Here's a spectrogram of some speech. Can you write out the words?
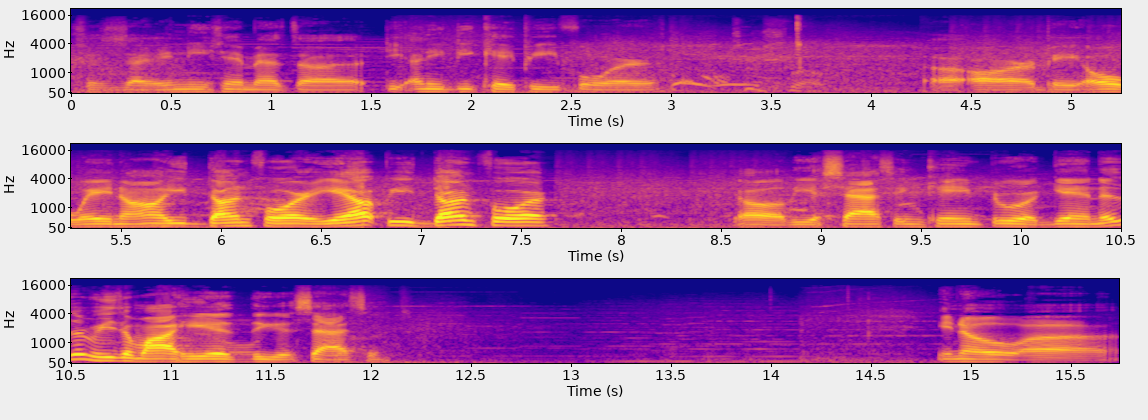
Because I need him as a, I need DKP for uh, RB. Oh wait, no, he's done for. Yep, he's done for. Oh, the assassin came through again. There's a reason why he is the assassin you know, uh,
